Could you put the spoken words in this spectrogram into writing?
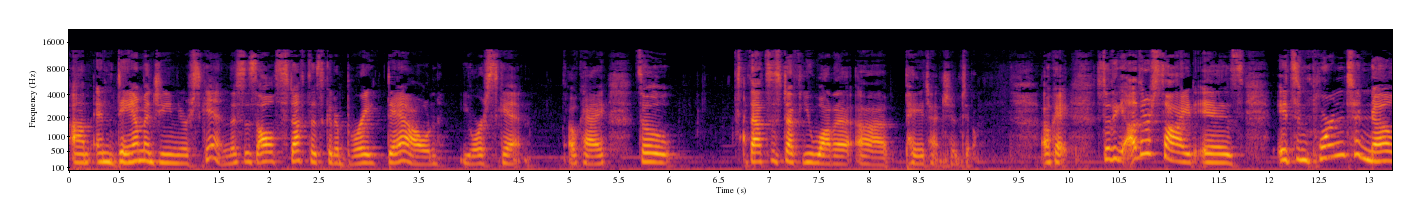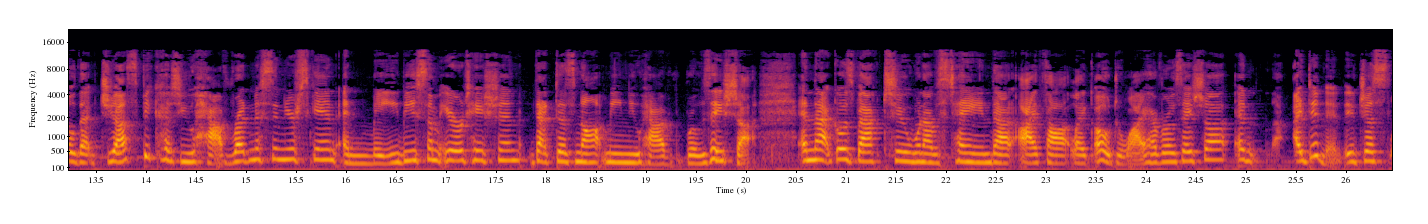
um, and damaging your skin. This is all stuff that's going to break down your skin. Okay, so that's the stuff you want to uh, pay attention to. Okay, so the other side is it's important to know that just because you have redness in your skin and maybe some irritation, that does not mean you have rosacea. And that goes back to when I was saying that I thought like, oh, do I have rosacea? And I didn't. It just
